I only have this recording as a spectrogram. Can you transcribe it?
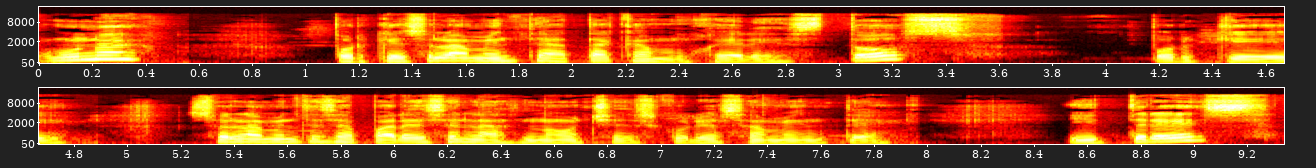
Una, porque solamente ataca a mujeres. Dos, porque solamente se aparece en las noches, curiosamente. Y tres,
